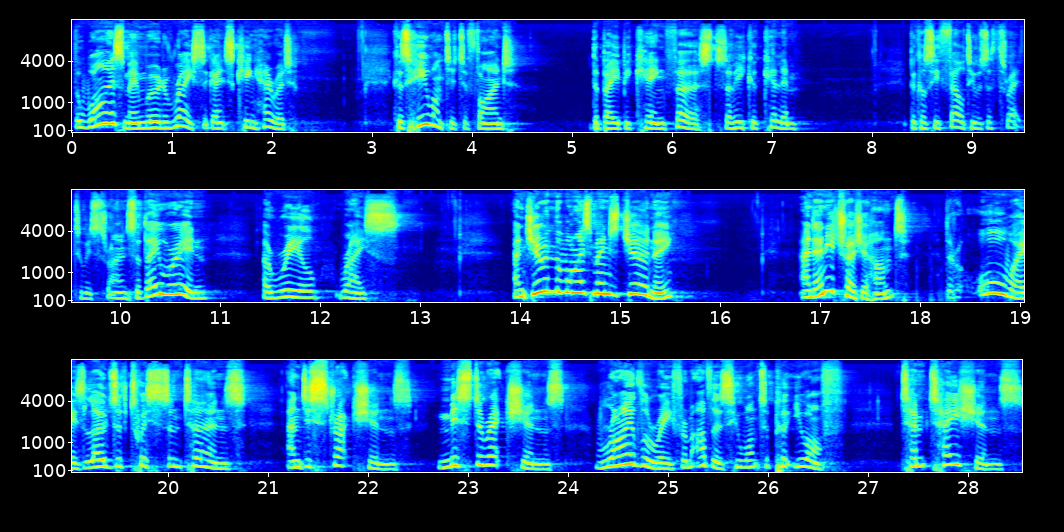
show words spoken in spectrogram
The wise men were in a race against King Herod because he wanted to find the baby king first so he could kill him because he felt he was a threat to his throne. So they were in a real race. And during the wise men's journey and any treasure hunt, there are always loads of twists and turns and distractions, misdirections, rivalry from others who want to put you off, temptations.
